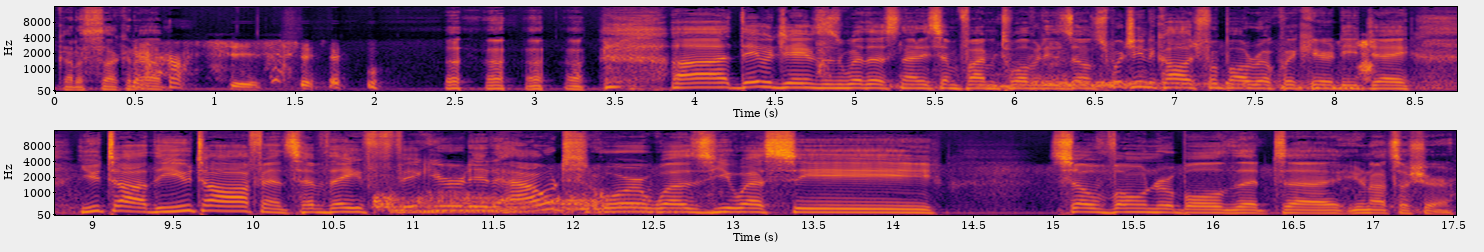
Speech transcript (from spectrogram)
got to suck it up. Jeez. uh, David James is with us, 97.5 and 1280 The Zone. Switching to college football real quick here, DJ. Utah, the Utah offense, have they figured it out, or was USC so vulnerable that uh, you're not so sure?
